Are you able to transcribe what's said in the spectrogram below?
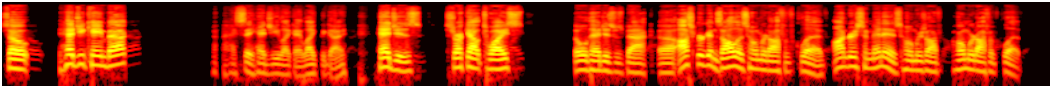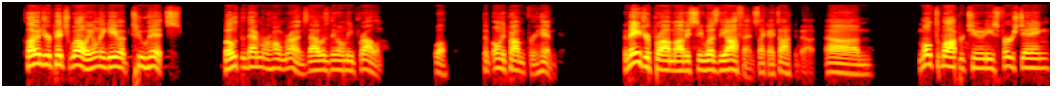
So, Hedgie came back. I say Hedgie like I like the guy. Hedges struck out twice. The old Hedges was back. Uh, Oscar Gonzalez homered off of Clev. Andres Gimenez homers off, homered off of Clev. Clevinger pitched well. He only gave up two hits. Both of them were home runs. That was the only problem. Well, the only problem for him. The major problem, obviously, was the offense, like I talked about. Um, multiple opportunities. First inning,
